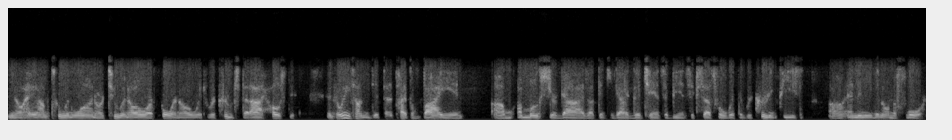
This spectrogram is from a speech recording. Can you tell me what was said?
you know, hey, I'm two and one or two and zero oh or four and zero oh with recruits that I hosted. And so anytime you get that type of buy-in, um, amongst your guys, I think you got a good chance of being successful with the recruiting piece, uh, and then even on the floor.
